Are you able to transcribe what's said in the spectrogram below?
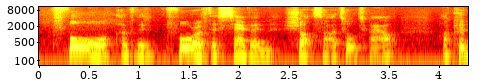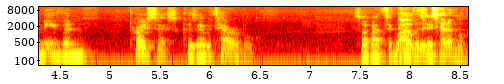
Four of the four of the seven shots that I talked about, I couldn't even process because they were terrible. So I've had to Why cut were they it. terrible?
